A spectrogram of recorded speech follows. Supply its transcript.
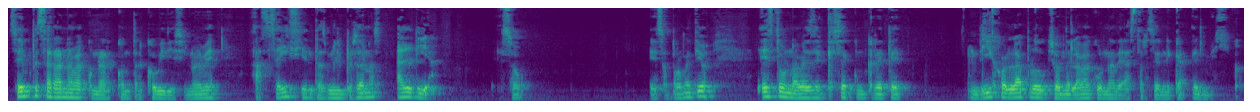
se empezarán a vacunar contra COVID-19 a 600.000 personas al día. Eso, eso prometió. Esto una vez de que se concrete, dijo la producción de la vacuna de AstraZeneca en México.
